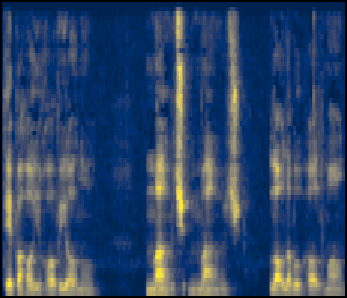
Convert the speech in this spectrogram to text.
تپه های غاویان و موج موج لالب و حالمان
